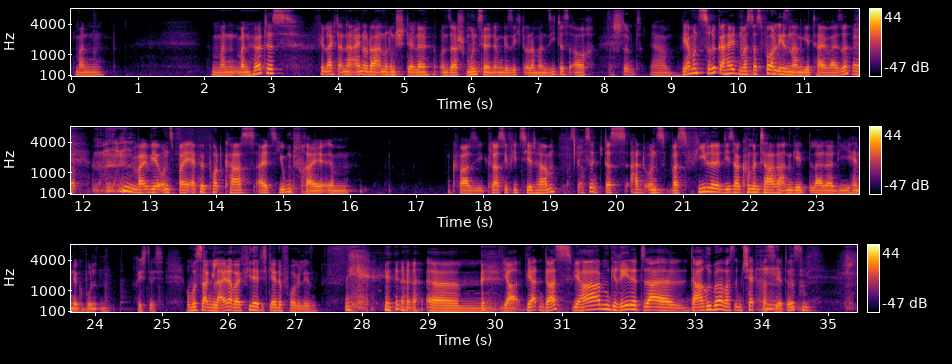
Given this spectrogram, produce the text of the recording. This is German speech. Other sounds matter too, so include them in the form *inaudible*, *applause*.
man, man, man hört es vielleicht an der einen oder anderen Stelle, unser Schmunzeln im Gesicht oder man sieht es auch. Das stimmt. Ja, wir haben uns zurückgehalten, was das Vorlesen angeht teilweise, Ja. weil wir uns bei Apple Podcasts als jugendfrei ähm, quasi klassifiziert haben. Was wir auch sind. Das hat uns, was viele dieser Kommentare angeht, leider die Hände gebunden. Richtig. Man muss sagen, leider, weil viel hätte ich gerne vorgelesen. *laughs* ähm, ja, wir hatten das. Wir haben geredet da, darüber, was im Chat passiert ist.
